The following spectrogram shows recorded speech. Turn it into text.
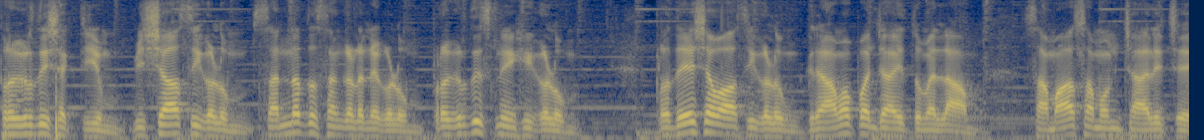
പ്രകൃതി ശക്തിയും വിശ്വാസികളും സന്നദ്ധ സംഘടനകളും പ്രകൃതി സ്നേഹികളും പ്രദേശവാസികളും ഗ്രാമപഞ്ചായത്തുമെല്ലാം സമാസമം ചാലിച്ച്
